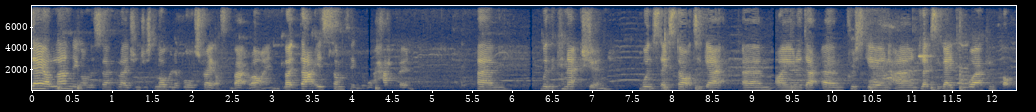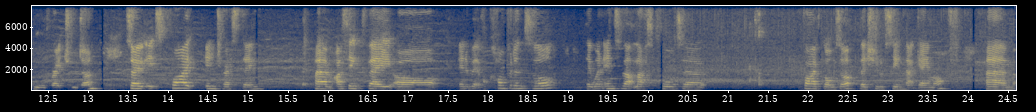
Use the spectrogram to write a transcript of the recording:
they are landing on the circle edge and just lobbing a ball straight off the back line. Like that is something that will happen um, with the connection once they start to get um, Iona um, Christian and Lexi Baker working properly with Rachel Dunn. So it's quite interesting. Um, I think they are in a bit of a confidence lull. They went into that last quarter five goals up. They should have seen that game off. Um,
